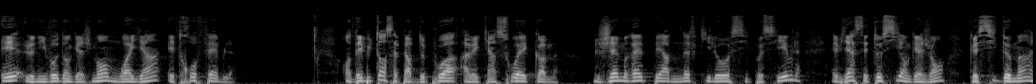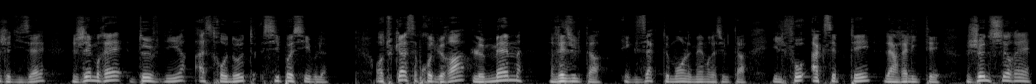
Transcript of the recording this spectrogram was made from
et le niveau d'engagement moyen est trop faible. En débutant sa perte de poids avec un souhait comme j'aimerais perdre 9 kilos si possible, eh bien c'est aussi engageant que si demain je disais j'aimerais devenir astronaute si possible. En tout cas, ça produira le même résultat, exactement le même résultat. Il faut accepter la réalité. Je ne serai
